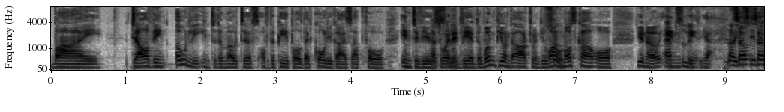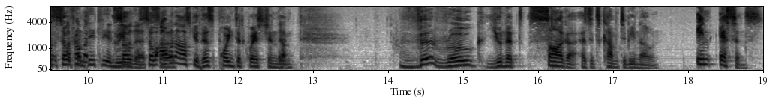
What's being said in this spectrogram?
by delving only into the motives of the people that call you guys up for interviews, Absolutely. whether it be at the Wimpy on the R21, Sure. Moscow, or, you know, in, Absolutely. in- yeah. No, you see, this- I from a- agree so, with that. So, I want to ask you this pointed question then. The Rogue Unit saga, as it's come to be known, in essence,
